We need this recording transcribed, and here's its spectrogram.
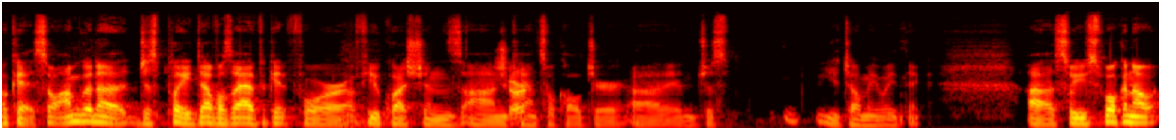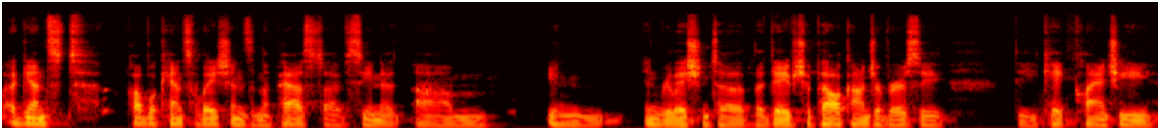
Okay, so I'm going to just play devil's advocate for a few questions on Sure. cancel culture, uh, and just you tell me what you think. Uh, so you've spoken out against public cancellations in the past. I've seen it um, in in relation to the Dave Chappelle controversy, the Kate Clanchy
